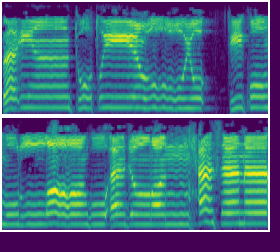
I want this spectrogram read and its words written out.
فَإِن تُطِيعُوا يُؤْتِكُمُ اللَّهُ أَجْرًا حَسَنًا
